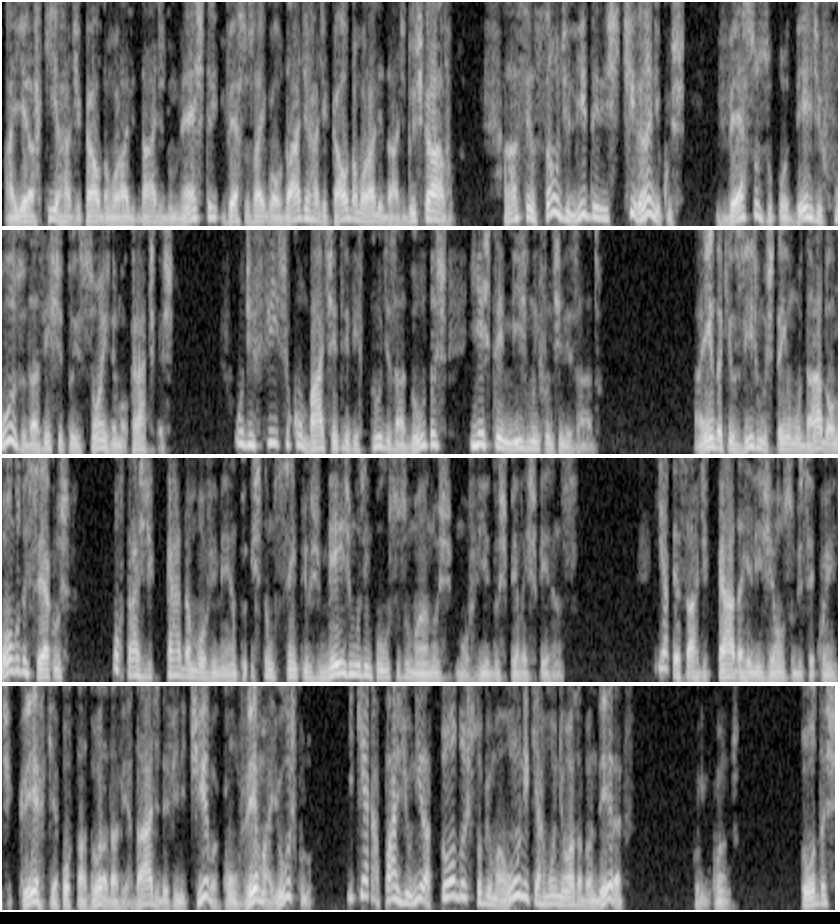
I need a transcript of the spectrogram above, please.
A hierarquia radical da moralidade do mestre versus a igualdade radical da moralidade do escravo. A ascensão de líderes tirânicos versus o poder difuso das instituições democráticas. O difícil combate entre virtudes adultas e extremismo infantilizado. Ainda que os ismos tenham mudado ao longo dos séculos, por trás de cada movimento estão sempre os mesmos impulsos humanos movidos pela esperança. E apesar de cada religião subsequente crer que é portadora da verdade definitiva, com V maiúsculo, e que é capaz de unir a todos sob uma única e harmoniosa bandeira, por enquanto, todas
